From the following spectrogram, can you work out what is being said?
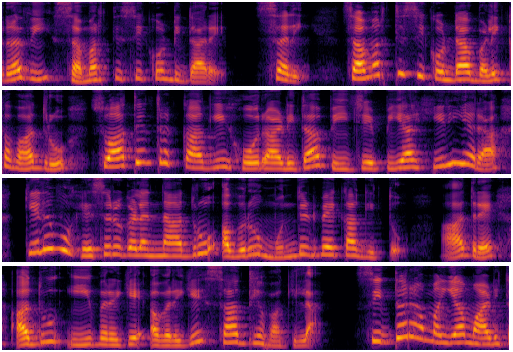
ರವಿ ಸಮರ್ಥಿಸಿಕೊಂಡಿದ್ದಾರೆ. ಸರಿ, ಸಮರ್ಥಿಸಿಕೊಂಡ ಬಳಿಕವಾದರೂ ಸ್ವಾತಂತ್ರ್ಯಕ್ಕಾಗಿ ಹೋರಾಡಿದ ಬಿಜೆಪಿಯ ಹಿರಿಯರ ಕೆಲವು ಹೆಸರುಗಳನ್ನಾದರೂ ಅವರು ಮುಂದಿಡಬೇಕಾಗಿತ್ತು. ಆದರೆ ಅದು ಈವರೆಗೆ ಅವರಿಗೆ ಸಾಧ್ಯವಾಗಿಲ್ಲ. ಸಿದ್ದರಾಮಯ್ಯ ಮಾಡಿದ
